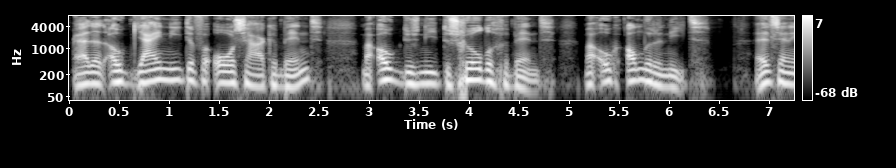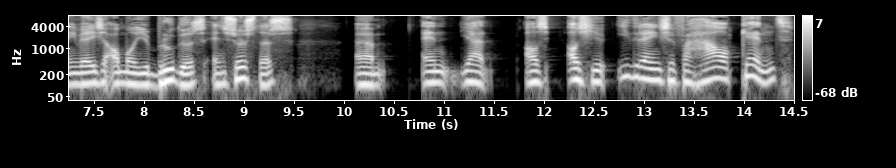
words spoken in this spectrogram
Dat ook jij niet de veroorzaker bent, maar ook dus niet de schuldige bent. Maar ook anderen niet. Het zijn in wezen allemaal je broeders en zusters. Um, en ja, als, als je iedereen zijn verhaal kent,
